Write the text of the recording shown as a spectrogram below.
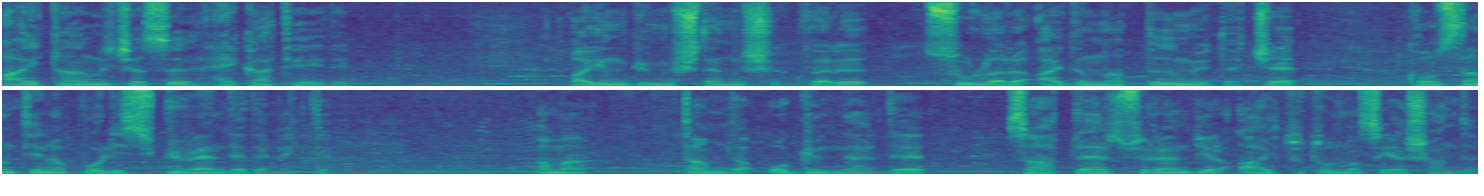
ay tanrıçası Hekate'ydi. Ayın gümüşten ışıkları surları aydınlattığı müddetçe Konstantinopolis güvende demekti. Ama tam da o günlerde saatler süren bir ay tutulması yaşandı.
